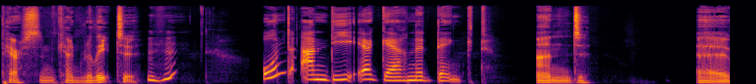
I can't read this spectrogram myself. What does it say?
person can relate to Mhm. Und an die er gerne denkt. and uh,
